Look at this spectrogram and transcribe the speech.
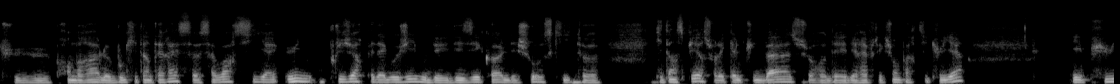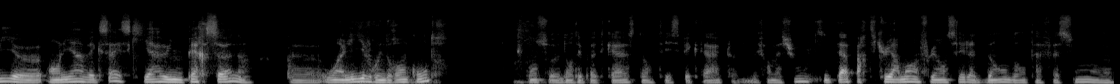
tu prendras le bout qui t'intéresse, savoir s'il y a une ou plusieurs pédagogies ou des, écoles, des choses qui te qui t'inspirent, sur lesquelles tu te bases, sur des, des réflexions particulières. Et puis, en lien avec ça, est-ce qu'il y a une personne ou un livre, une rencontre, je pense dans tes podcasts, dans tes spectacles, des formations, qui t'a particulièrement influencé là-dedans, dans ta façon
